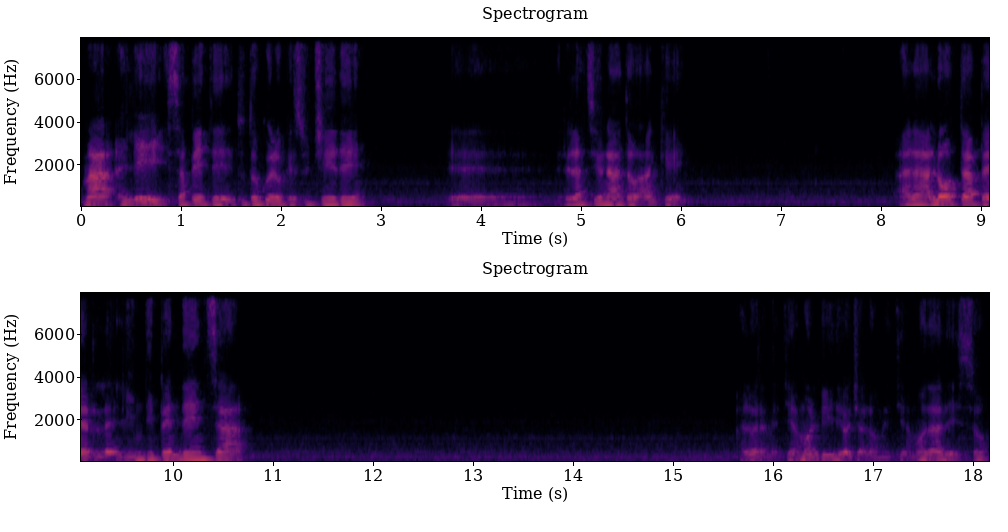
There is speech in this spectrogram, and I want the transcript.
Ma lì sapete tutto quello che succede eh, relazionato anche alla lotta per l'indipendenza allora mettiamo il video già lo mettiamo da adesso.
